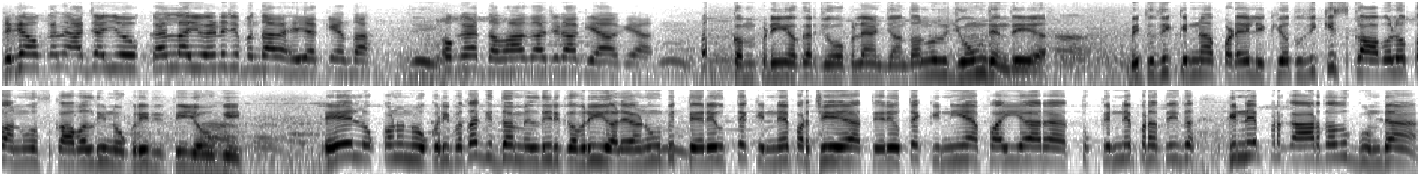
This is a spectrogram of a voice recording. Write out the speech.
ਠੀਕ ਹੈ ਉਹ ਕਹਿੰਦੇ ਅੱਜ ਆਈਓ ਕੱਲ ਆਈਓ ਇਹਨੇ ਚ ਬੰਦਾ ਵੈਸੇ ਜਾ ਕੇ ਆਂਦਾ ਉਹ ਕਹਿੰਦਾ ਦਫਾਗਾ ਜਿਹੜਾ ਗਿਆ ਗਿਆ। ਕੰਪਨੀ ਅਗਰ ਜੋਬ ਲੈਣ ਜਾਂਦਾ ਉਹਨੂੰ ਰਿਜ਼ਿਊਮ ਦਿੰਦੇ ਆ ਵੀ ਤੁਸੀਂ ਕਿੰਨਾ ਪੜ੍ਹੇ ਲਿਖੇ ਹੋ ਤੁਸੀਂ ਕਿਸ ਕਾਬਲ ਹੋ ਤੁਹਾਨੂੰ ਉਸ ਕਾਬਲ ਦੀ ਨੌਕਰੀ ਦਿੱਤੀ ਜਾਊਗੀ। ਇਹ ਲੋਕਾਂ ਨੂੰ ਨੌਕਰੀ ਪਤਾ ਕਿੱਦਾਂ ਮਿਲਦੀ ਰਿਕਵਰੀ ਵਾਲਿਆਂ ਨੂੰ ਵੀ ਤੇਰੇ ਉੱਤੇ ਕਿੰਨੇ ਪਰਚੇ ਆ, ਤੇਰੇ ਉੱਤੇ ਕਿੰਨੀ ਐਫ ਆਈ ਆਰ ਹੈ ਤੂੰ ਕਿੰਨੇ ਪ੍ਰਤੀ ਕਿੰਨੇ ਪ੍ਰਕਾਰ ਦਾ ਤੂੰ ਗੁੰਡਾ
